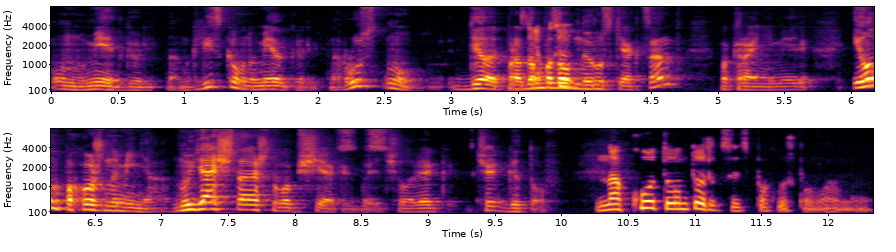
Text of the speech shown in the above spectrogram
он умеет говорить на английском, он умеет говорить на русском, ну, делать правдоподобный русский акцент, по крайней мере, и он похож на меня. Ну, я считаю, что вообще, как бы, человек, человек готов. На кота он тоже, кстати, похож, по-моему.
